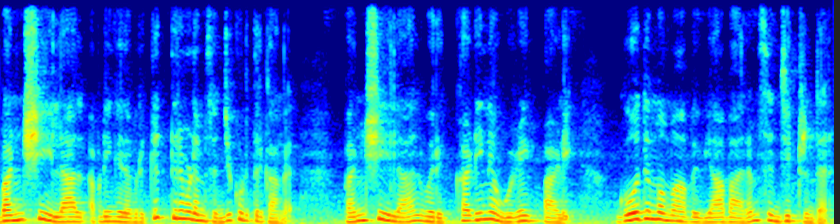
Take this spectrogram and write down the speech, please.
பன்ஷிலால் அப்படிங்கிறவருக்கு திருமணம் செஞ்சு கொடுத்துருக்காங்க. பன்ஷிலால் ஒரு கடின உழைப்பாளி. கோதுமை மாவு வியாபாரம் செஞ்சிட்ருந்தார்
